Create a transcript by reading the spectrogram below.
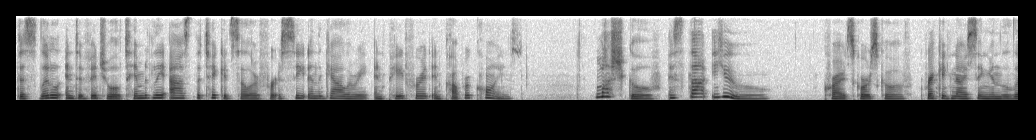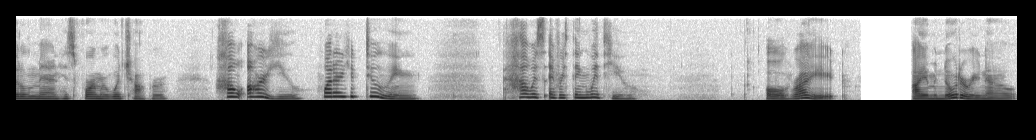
This little individual timidly asked the ticket seller for a seat in the gallery and paid for it in copper coins. Lushkov, is that you? cried Schwarzkopf, recognizing in the little man his former woodchopper. How are you? What are you doing? How is everything with you? All right. I am a notary now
